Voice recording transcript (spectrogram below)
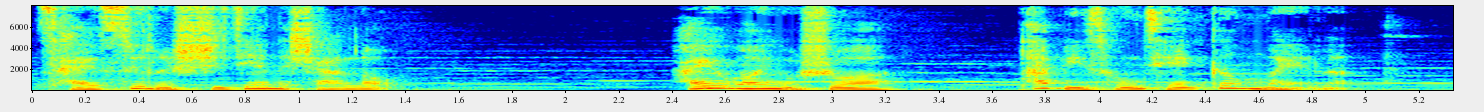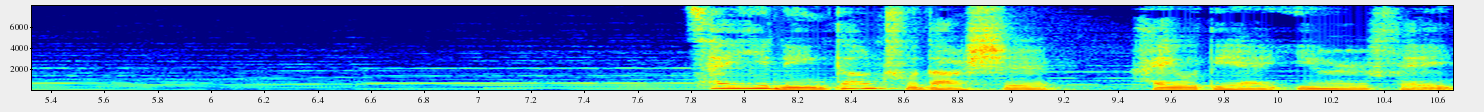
踩碎了时间的沙漏。还有网友说，她比从前更美了。蔡依林刚出道时还有点婴儿肥。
